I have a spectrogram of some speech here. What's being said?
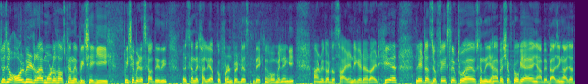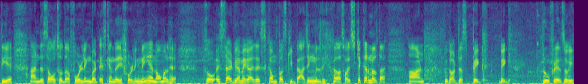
जो इसका ऑल व्हील ड्राइव मॉडल था, उसके अंदर पीछे की, पीछे भी डिस्क आती थी, पर इसके अंदर खाली आपको फ्रंट पे डिस्क देखने को मिलेंगी। And we the side indicator right here latest जो फेस लिफ्ट हुआ है, उसके अंदर यहाँ पे शिफ्ट हो गया है, यहाँ पे बैजिंग आ जाती है। And this also the folding but इसके अंदर ये फोल्डिंग नहीं है नॉर्मल है। सो इस साइड भी हमें गाइस कंपस की बैजिंग मिलती है। सॉरी स्टिकर मिलता है। And we got this big big roof rails होगी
